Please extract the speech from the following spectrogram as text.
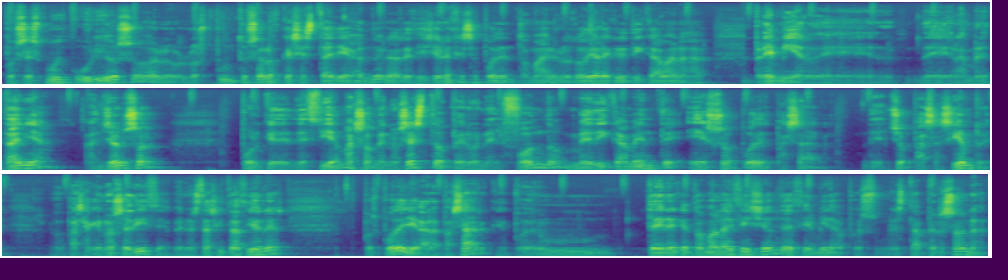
pues es muy curioso los puntos a los que se está llegando y las decisiones que se pueden tomar. El otro día le criticaban al Premier de, de Gran Bretaña, a Johnson, porque decía más o menos esto, pero en el fondo, médicamente, eso puede pasar. De hecho, pasa siempre. Lo que pasa es que no se dice, pero en estas situaciones pues puede llegar a pasar, que pueden tener que tomar la decisión de decir, mira, pues esta persona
